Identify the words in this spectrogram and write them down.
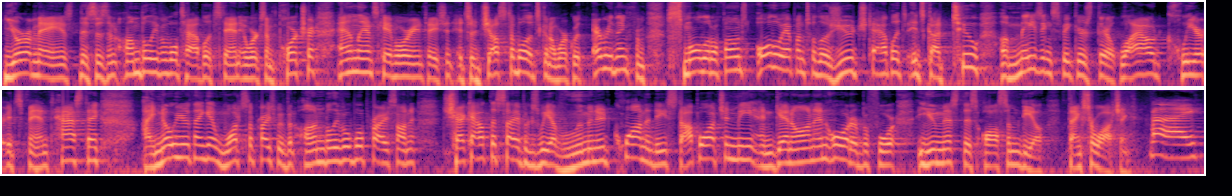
you're amazed. This is an unbelievable tablet stand. It works in portrait and landscape orientation. It's adjustable. It's going to work with everything from small little phones all the way up until those huge tablets. It's got two amazing speakers. They're loud, clear. It's fantastic. I know you're thinking, what's the price? We have an unbelievable price on it. Check out the site because we have limited quantity. Stop watching me and get on and order before you miss this awesome deal. Thanks for watching. Bye.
